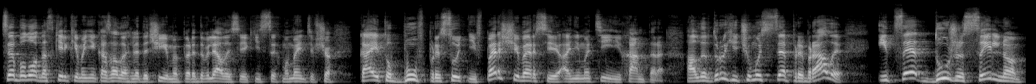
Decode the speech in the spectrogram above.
Це було, наскільки мені казали глядачі, і ми передивлялися якісь з цих моментів, що Кайто був присутній в першій версії анімаційній Хантера, але в другій чомусь це прибрали, і це дуже сильно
